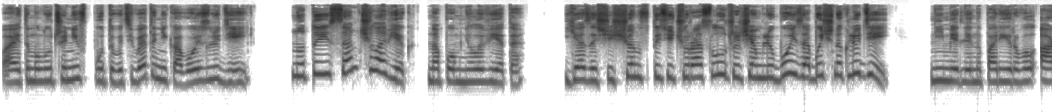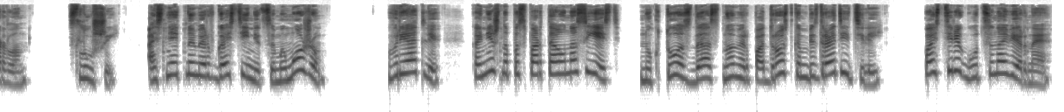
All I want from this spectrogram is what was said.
поэтому лучше не впутывать в это никого из людей. «Но ты и сам человек», — напомнила Вета. «Я защищен в тысячу раз лучше, чем любой из обычных людей», — немедленно парировал Арлан. «Слушай, а снять номер в гостинице мы можем?» «Вряд ли. Конечно, паспорта у нас есть, но кто сдаст номер подросткам без родителей? Постерегутся, наверное».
